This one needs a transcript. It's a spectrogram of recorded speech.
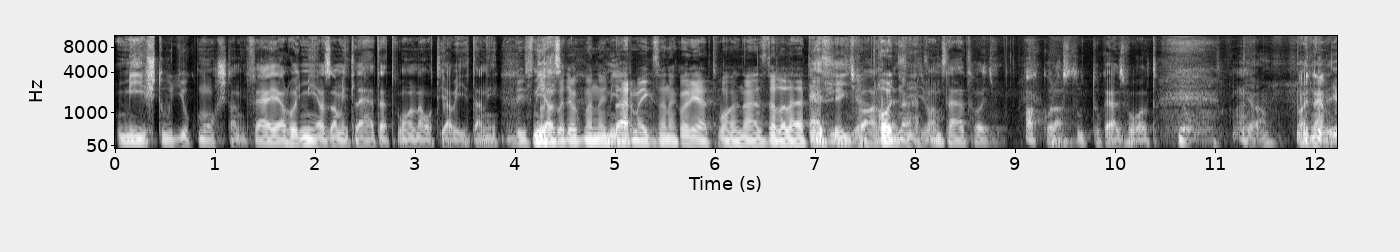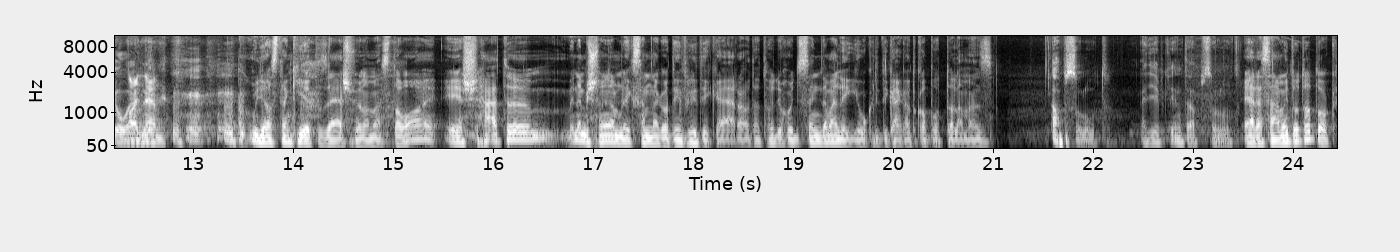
mi is tudjuk mostani fejjel, hogy mi az, amit lehetett volna ott javítani. Biztos mi az, vagyok benne, hogy mi bármelyik zenekar ért volna ezzel a Ez lehetőséggel. így van, Hogy ez így van. Tehát, hogy akkor azt tudtuk, ez volt. Jó. Ja. Vagy nem. Jó Vagy nem. Ugye aztán kijött az első lemez tavaly, és hát nem is nagyon emlékszem negatív kritikára, tehát hogy, hogy szerintem elég jó kritikákat kapott a lemez. Abszolút. Egyébként abszolút. Erre számítottatok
